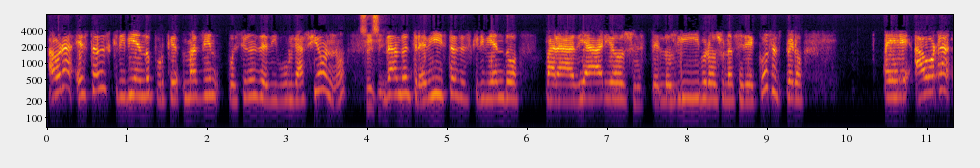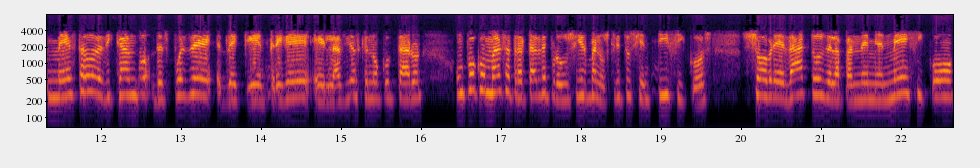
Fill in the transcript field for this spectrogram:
Ahora he estado escribiendo, porque más bien cuestiones de divulgación, ¿no? Sí, sí. Dando entrevistas, escribiendo para diarios, este, los libros, una serie de cosas, pero eh, ahora me he estado dedicando, después de, que entregué eh, las vías que no contaron, un poco más a tratar de producir manuscritos científicos sobre datos de la pandemia en México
